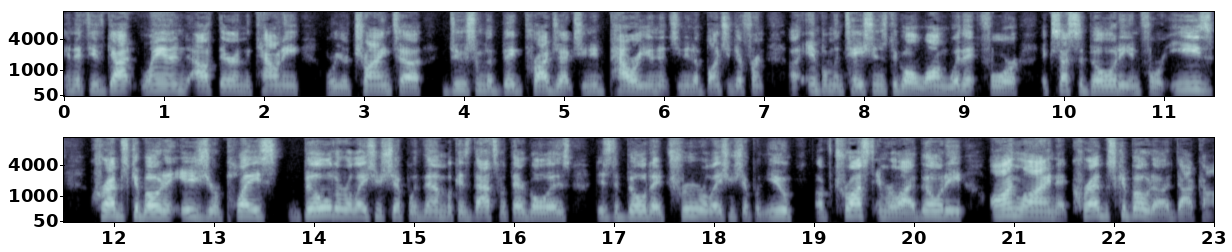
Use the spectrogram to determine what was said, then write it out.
And if you've got land out there in the county where you're trying to do some of the big projects, you need power units, you need a bunch of different uh, implementations to go along with it for accessibility and for ease. Krebs Kubota is your place. Build a relationship with them because that's what their goal is, is to build a true relationship with you of trust and reliability online at KrebsKubota.com.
